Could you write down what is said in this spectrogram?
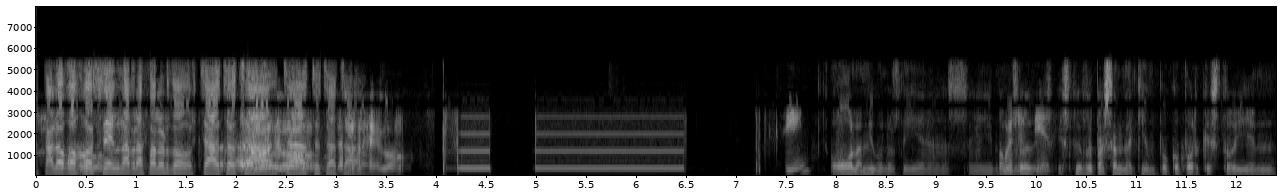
Hasta luego, José. Un abrazo a los dos. Chao, chao, chao. Chao, chao, chao, chao. Hasta luego. ¿Sí? Hola, muy buenos días. Eh, vamos Buenos a ver, días. estoy repasando aquí un poco porque estoy en.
